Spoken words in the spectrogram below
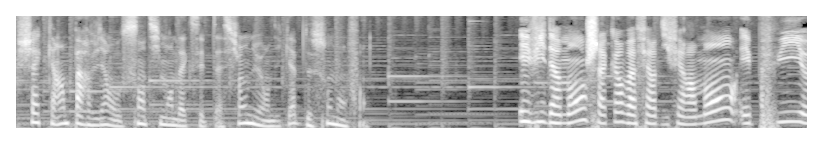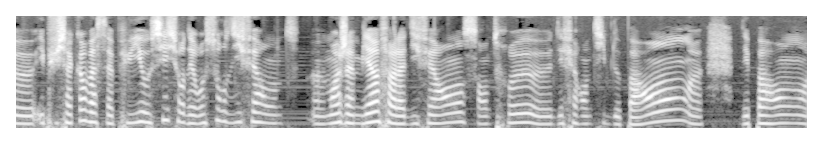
chacun parvient au sentiment d'acceptation du handicap de son enfant. Évidemment, chacun va faire différemment et puis euh, et puis chacun va s'appuyer aussi sur des ressources différentes. Euh, moi, j'aime bien faire la différence entre euh, différents types de parents, des parents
